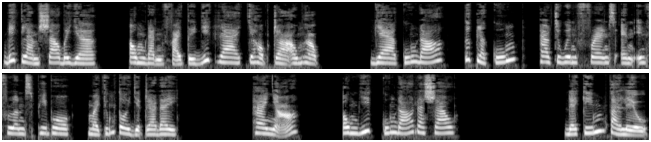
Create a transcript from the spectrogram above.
Biết làm sao bây giờ, ông đành phải tự viết ra cho học trò ông học. Và cuốn đó, tức là cuốn How to Win Friends and Influence People mà chúng tôi dịch ra đây. Hai nhỏ, ông viết cuốn đó ra sao? Để kiếm tài liệu,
